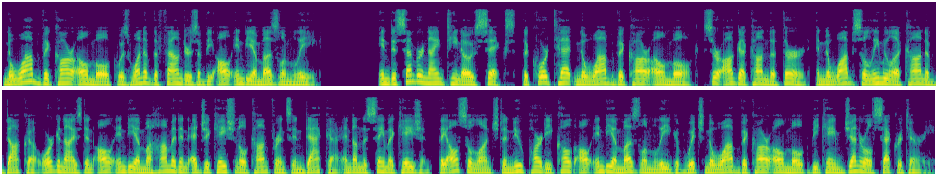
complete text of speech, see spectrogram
Nawab Vakar ul Mulk was one of the founders of the All India Muslim League. In December 1906, the quartet Nawab Vakar ul Mulk, Sir Aga Khan III, and Nawab Salimullah Khan of Dhaka organized an All-India Mohammedan Educational Conference in Dhaka and on the same occasion, they also launched a new party called All India Muslim League of which Nawab Vakar ul Mulk became General Secretary.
